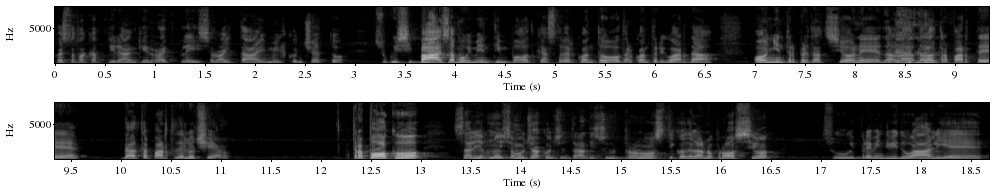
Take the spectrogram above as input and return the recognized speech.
questo fa capire anche il right place, right time, il concetto su cui si basa Movimenti in Podcast per quanto, per quanto riguarda ogni interpretazione dalla, dall'altra, parte, dall'altra parte dell'oceano. Tra poco noi siamo già concentrati sul pronostico dell'anno prossimo, sui premi individuali e,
